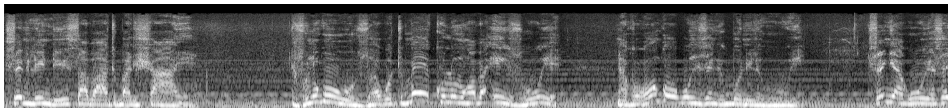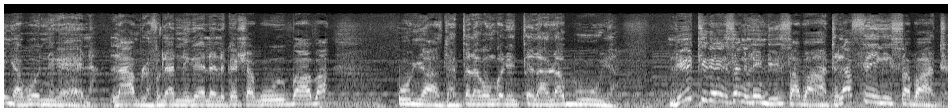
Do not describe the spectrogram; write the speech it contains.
Sengilinde isabathu balishaye. Ngifuna ukuzwa ukuthi mekhuluma ngoba izuye. Nakho konke okunye sengikubonile kuye. Sengiyakuye sengiyakonikela lami la futhi lanikela lekehla kuye baba unyazi lacela konke licelayo labuya. Lithi ke sengilinde isabatha lafika isabatha.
